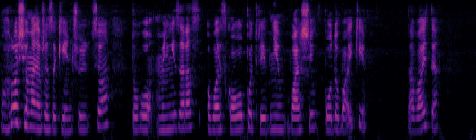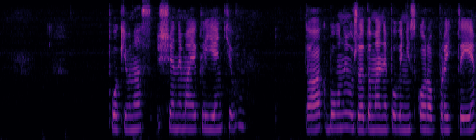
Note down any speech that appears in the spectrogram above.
гроші в мене вже закінчуються, того мені зараз обов'язково потрібні ваші вподобайки. Давайте. Поки в нас ще немає клієнтів. Так, бо вони вже до мене повинні скоро прийти.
